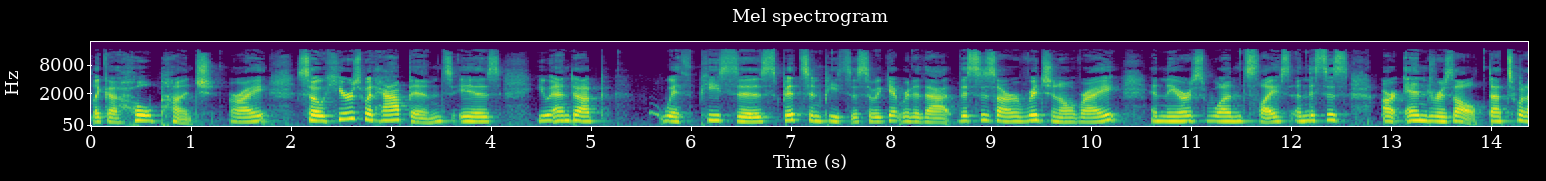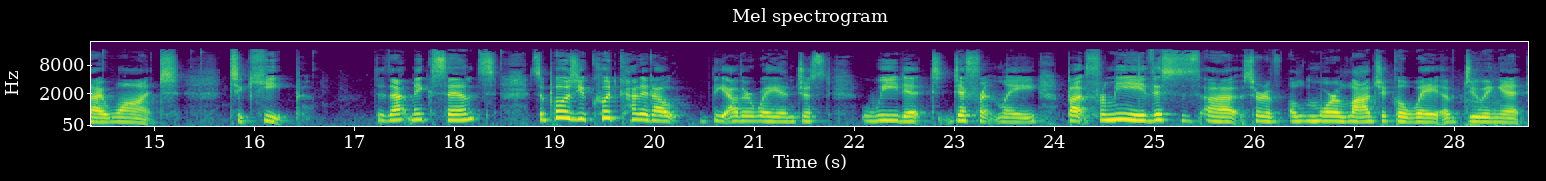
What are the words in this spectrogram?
like a hole punch. All right. So here's what happens is you end up with pieces, bits and pieces. So we get rid of that. This is our original, right? And there's one slice. And this is our end result. That's what I want to keep. Does that make sense? Suppose you could cut it out the other way and just weed it differently. But for me, this is uh, sort of a more logical way of doing it.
